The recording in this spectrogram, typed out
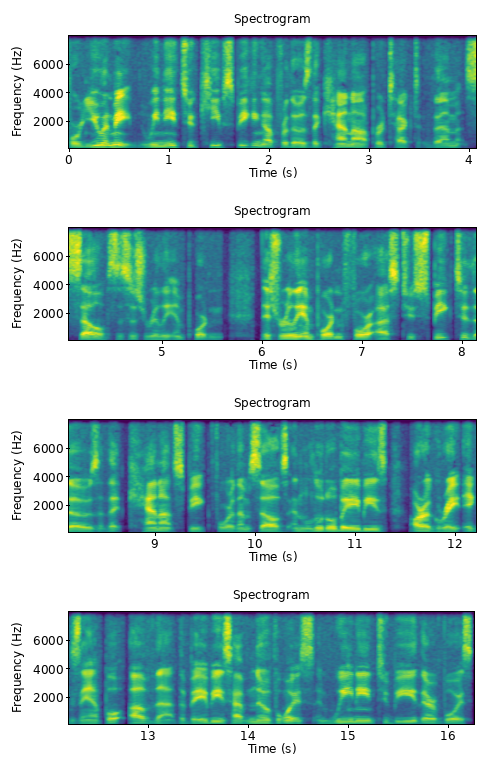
for you and me, we need to keep speaking up for those that cannot protect themselves. This is really important. It's really important for us to speak to those that cannot speak for themselves. And little babies are a great example of that. The babies have no voice, and we need to be their voice.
